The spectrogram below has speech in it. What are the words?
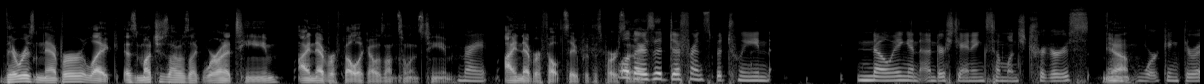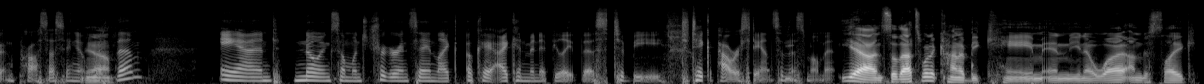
there was never like as much as I was like we're on a team. I never felt like I was on someone's team. Right. I never felt safe with this person. Well, there's a difference between knowing and understanding someone's triggers Yeah. working through it and processing it Yeah. with them and knowing someone's trigger and saying like okay i can manipulate this to be to take a power stance in this moment Yeah, and so that's what it kind of became. And you know what? I'm just like,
